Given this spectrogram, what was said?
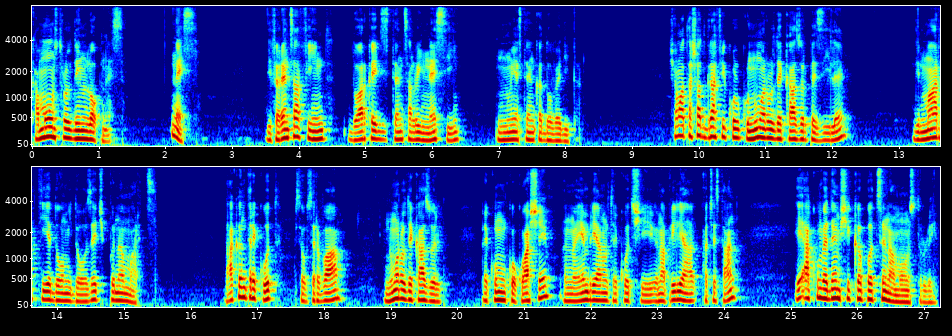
Ca monstrul din Loch Ness. Nessie. Diferența fiind doar că existența lui Nessie nu este încă dovedită. Și am atașat graficul cu numărul de cazuri pe zile din martie 2020 până marți. Dacă în trecut se observa numărul de cazuri precum cocoașe în noiembrie anul trecut și în aprilie acest an, e acum vedem și căpățâna monstrului,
